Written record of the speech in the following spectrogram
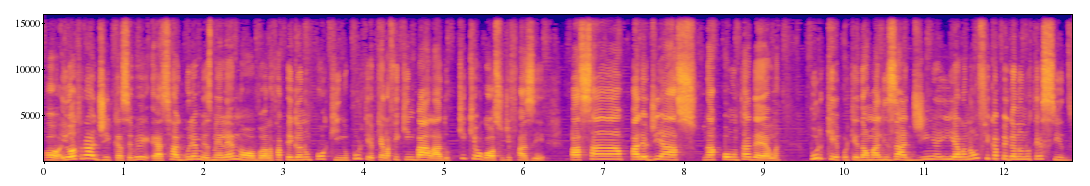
Ó, e outra dica, você vê, essa agulha mesmo, ela é nova, ela tá pegando um pouquinho. Por quê? Porque ela fica embalada. O que, que eu gosto de fazer? Passar palha de aço na ponta dela. Por quê? Porque dá uma alisadinha e ela não fica pegando no tecido.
